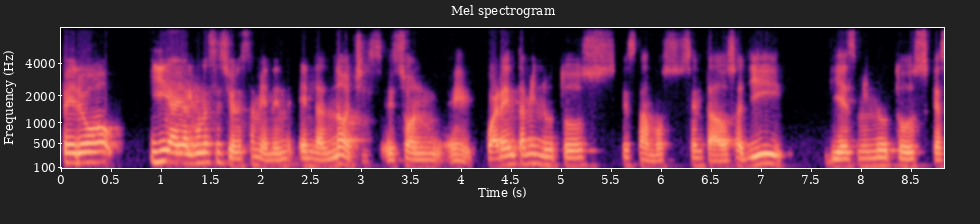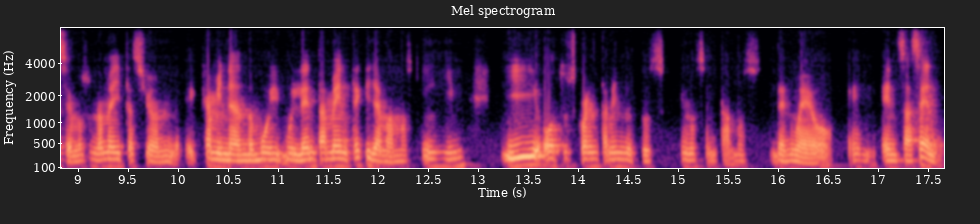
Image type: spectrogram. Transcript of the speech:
Pero, y hay algunas sesiones también en, en las noches. son 40 minutos que estamos sentados allí, 10 minutos que hacemos una meditación caminando muy, muy lentamente, que llamamos Kinjin, y otros 40 minutos que nos sentamos de nuevo en, en Sasen.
